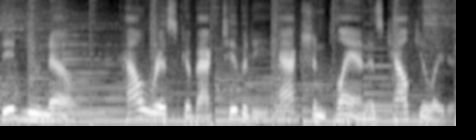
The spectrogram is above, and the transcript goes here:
Did you know how risk of activity action plan is calculated?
